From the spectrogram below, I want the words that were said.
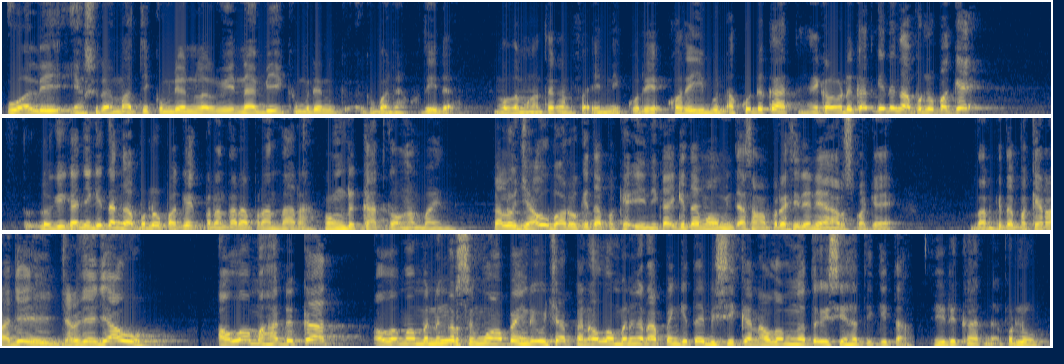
wali yang sudah mati, kemudian melalui nabi, kemudian kepada aku. Tidak. Allah mengatakan fa ini qaribun aku dekat. Ya, kalau dekat kita nggak perlu pakai logikanya kita nggak perlu pakai perantara-perantara. Kau dekat kok ngapain? Kalau jauh baru kita pakai ini. Kayak kita mau minta sama presiden ya harus pakai. Bentar kita pakai raja ya jaraknya jauh. Allah maha dekat. Allah maha mendengar semua apa yang diucapkan. Allah mendengar apa yang kita bisikan. Allah mengetahui isi hati kita. Jadi dekat, tidak perlu.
